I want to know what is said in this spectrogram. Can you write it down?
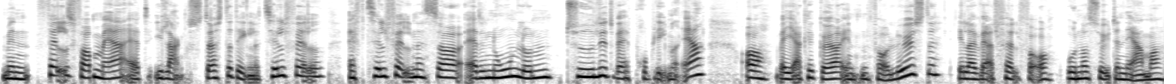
Men fælles for dem er, at i langt størstedelen af, tilfælde, af tilfældene, så er det nogenlunde tydeligt, hvad problemet er, og hvad jeg kan gøre enten for at løse det, eller i hvert fald for at undersøge det nærmere,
